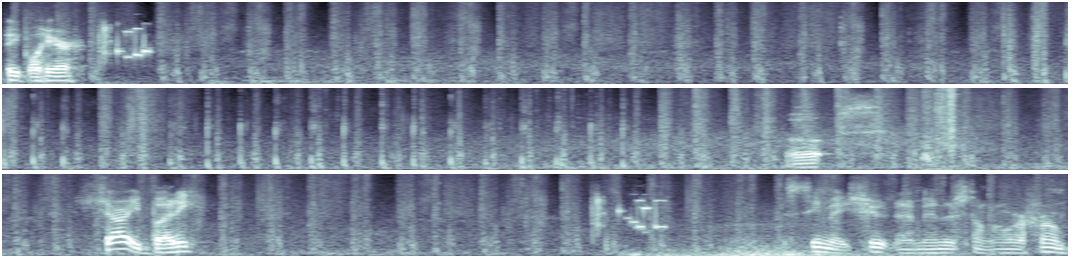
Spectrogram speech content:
people here. Oops. Sorry, buddy. His teammate's shooting at me, I just don't know where from.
